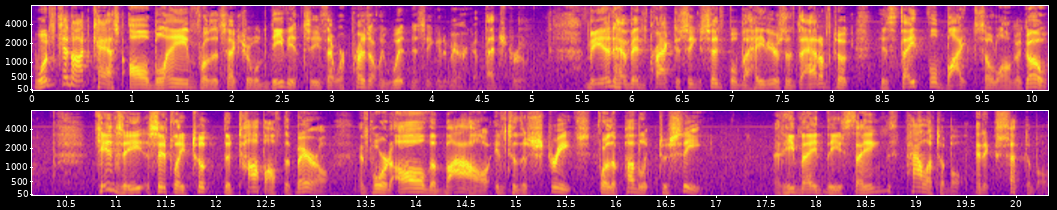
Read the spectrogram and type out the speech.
One cannot cast all blame for the sexual deviancies that we're presently witnessing in America. That's true. Men have been practicing sinful behavior since Adam took his fateful bite so long ago. Kinsey simply took the top off the barrel and poured all the bile into the streets for the public to see. And he made these things palatable and acceptable.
